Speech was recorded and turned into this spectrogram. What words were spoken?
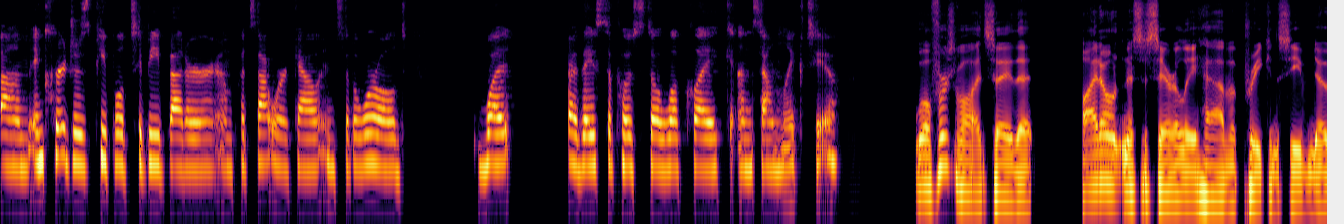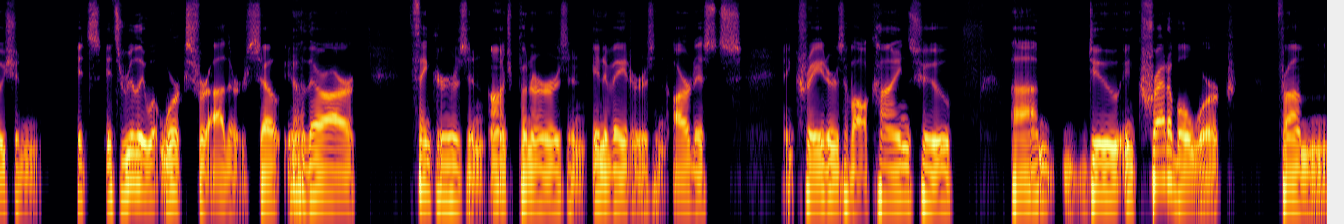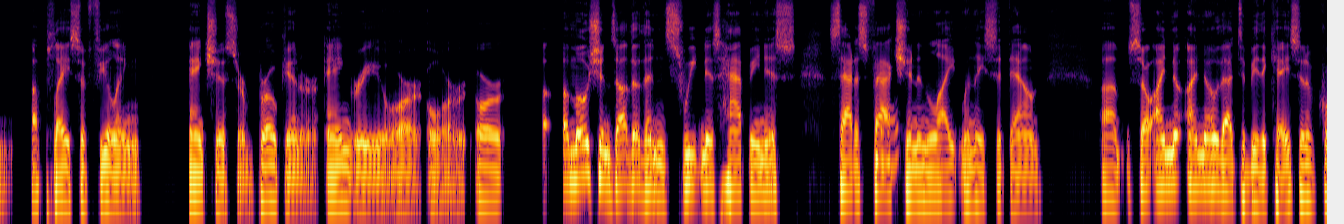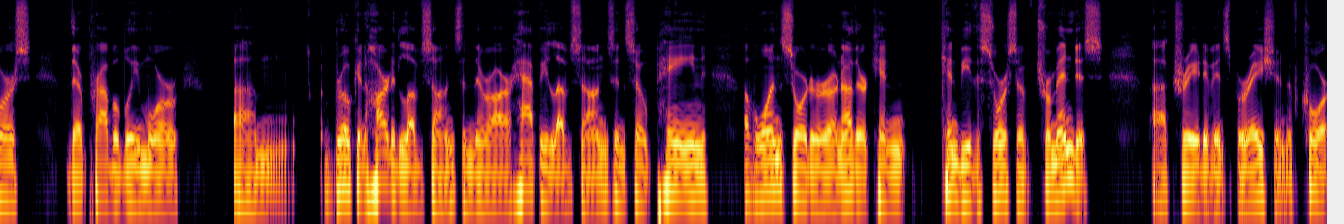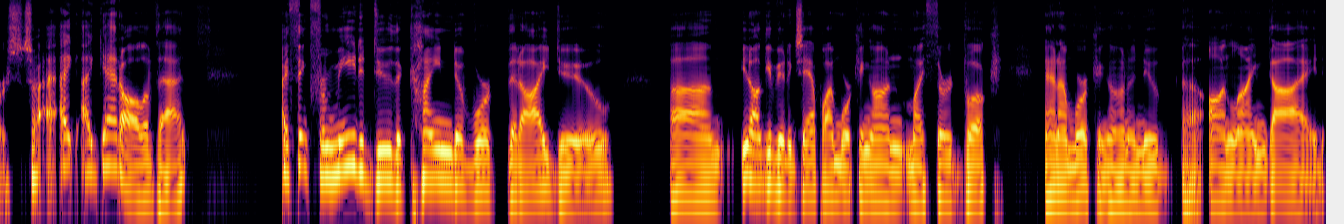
um, encourages people to be better and puts that work out into the world, what are they supposed to look like and sound like to you? Well, first of all, I'd say that I don't necessarily have a preconceived notion. It's it's really what works for others. So, you know, there are thinkers and entrepreneurs and innovators and artists and creators of all kinds who um, do incredible work from a place of feeling anxious or broken or angry or or or uh, emotions other than sweetness, happiness, satisfaction, right. and light when they sit down um, so I know I know that to be the case, and of course, there are probably more um, broken-hearted love songs than there are happy love songs, and so pain of one sort or another can can be the source of tremendous uh, creative inspiration. Of course, so I, I get all of that. I think for me to do the kind of work that I do, um, you know, I'll give you an example. I'm working on my third book, and I'm working on a new uh, online guide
